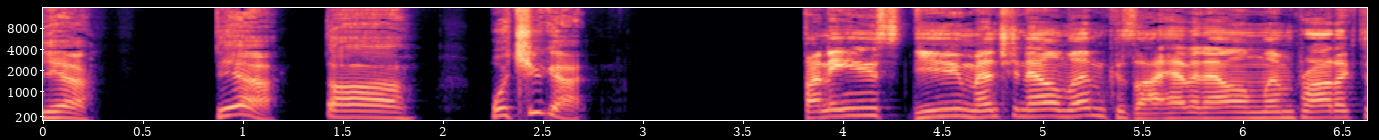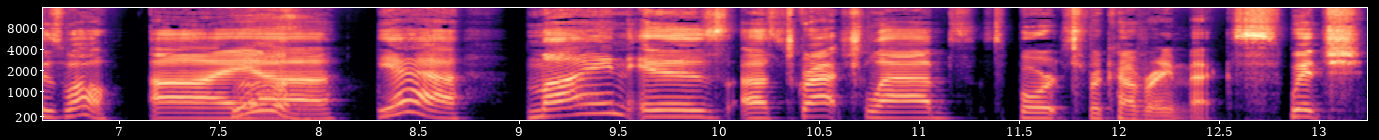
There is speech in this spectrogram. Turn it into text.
Yeah, yeah. Uh, what you got? Funny you you mentioned Allen Lim because I have an Allen Lim product as well. I Really? uh, yeah, mine is a Skratch Labs Sports Recovery Mix, which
